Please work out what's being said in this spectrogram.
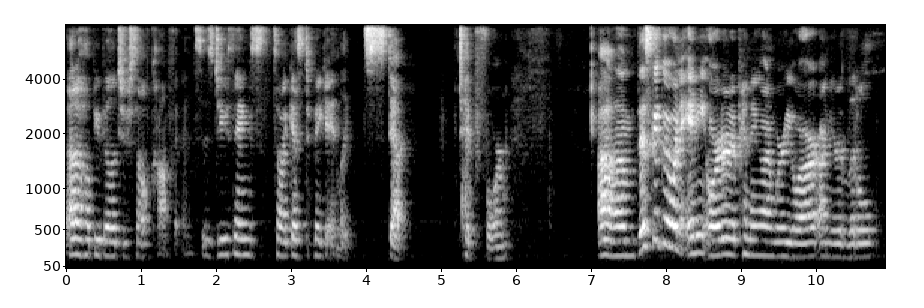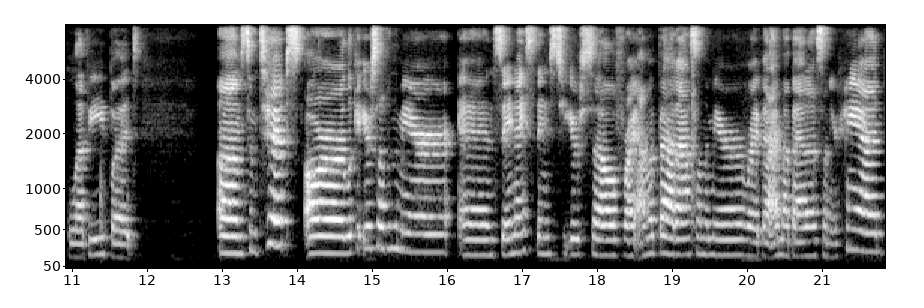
that'll help you build your self confidence. Is do things. So I guess to make it in like step tip form. Um, this could go in any order depending on where you are on your little levee, but um, some tips are look at yourself in the mirror and say nice things to yourself. Write, I'm a badass on the mirror. Write, I'm a badass on your hand.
